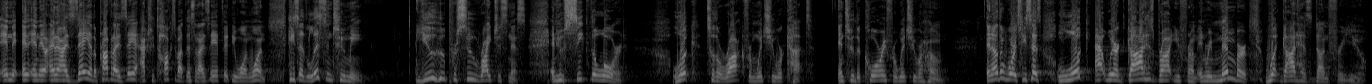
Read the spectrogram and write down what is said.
and, and, and, Isaiah, the prophet Isaiah actually talks about this in Isaiah 51 1. He said, Listen to me, you who pursue righteousness and who seek the Lord. Look to the rock from which you were cut and to the quarry for which you were hewn. In other words, he says, Look at where God has brought you from and remember what God has done for you.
